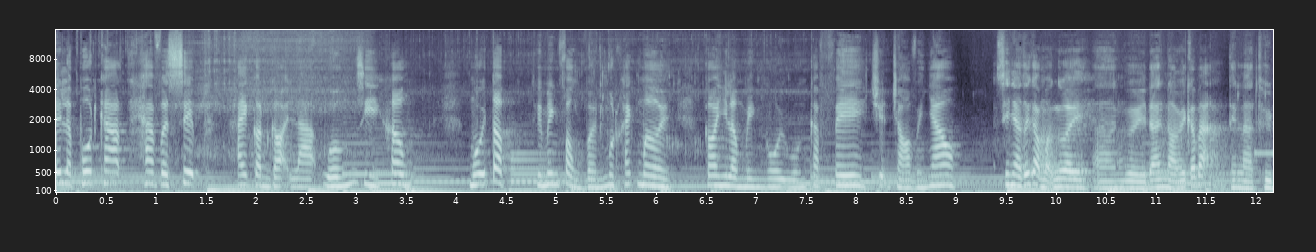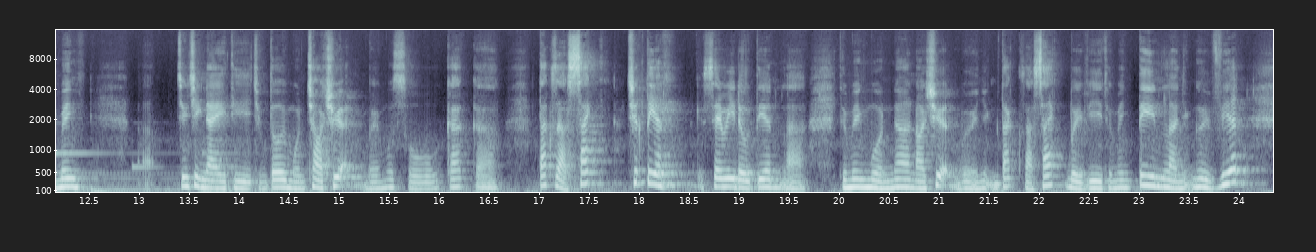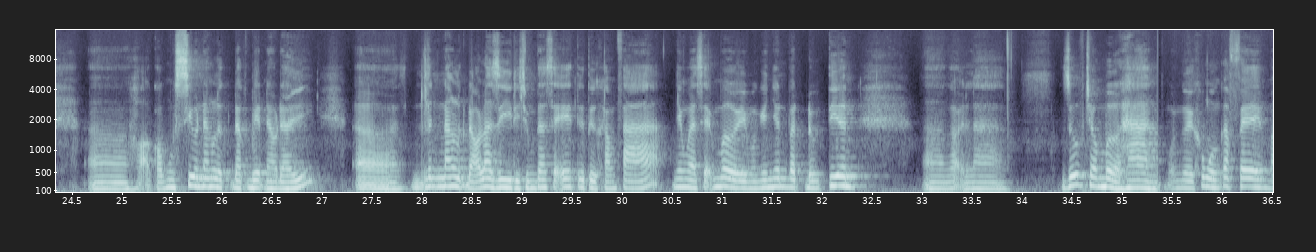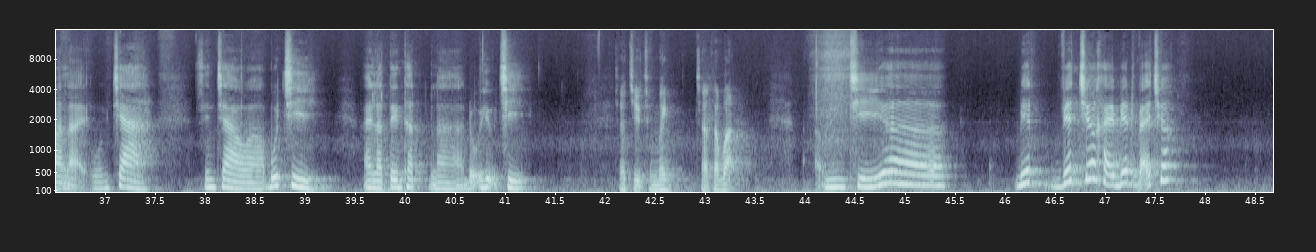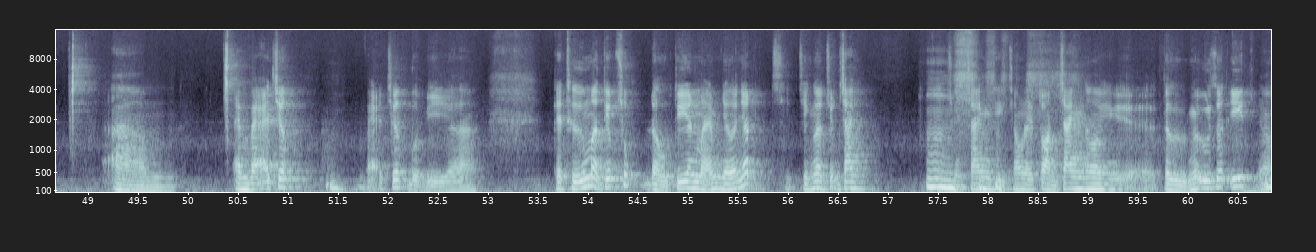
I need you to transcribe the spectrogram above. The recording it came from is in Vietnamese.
Đây là podcast Have a Sip hay còn gọi là uống gì không. Mỗi tập thì mình phỏng vấn một khách mời, coi như là mình ngồi uống cà phê, chuyện trò với nhau. Xin chào tất cả mọi người, à, người đang nói với các bạn tên là Thùy Minh. À, chương trình này thì chúng tôi muốn trò chuyện với một số các uh, tác giả sách trước tiên cái series đầu tiên là thì mình muốn uh, nói chuyện với những tác giả sách bởi vì thì mình tin là những người viết uh, họ có một siêu năng lực đặc biệt nào đấy. Uh, năng lực đó là gì thì chúng ta sẽ từ từ khám phá nhưng mà sẽ mời một cái nhân vật đầu tiên uh, gọi là giúp cho mở hàng. Một người không uống cà phê mà lại uống trà. Xin chào uh, bút trì hay là tên thật là đỗ hữu trí chào chị Thùy Minh chào các bạn. Trí uh, biết viết trước hay biết vẽ trước? À, em vẽ trước. Ừ. vẽ trước bởi vì uh, cái thứ mà tiếp xúc đầu tiên mà em nhớ nhất chính là truyện tranh ừ. truyện tranh thì trong đấy toàn tranh thôi từ ngữ rất ít ừ.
